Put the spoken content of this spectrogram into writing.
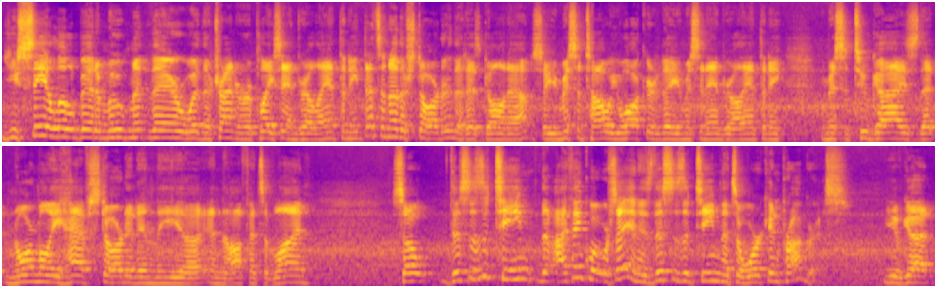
you see a little bit of movement there when they're trying to replace Andrel Anthony. That's another starter that has gone out. So you're missing Tawee Walker today. You're missing Andrel Anthony. You're missing two guys that normally have started in the uh, in the offensive line. So this is a team. That I think what we're saying is this is a team that's a work in progress. You've got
